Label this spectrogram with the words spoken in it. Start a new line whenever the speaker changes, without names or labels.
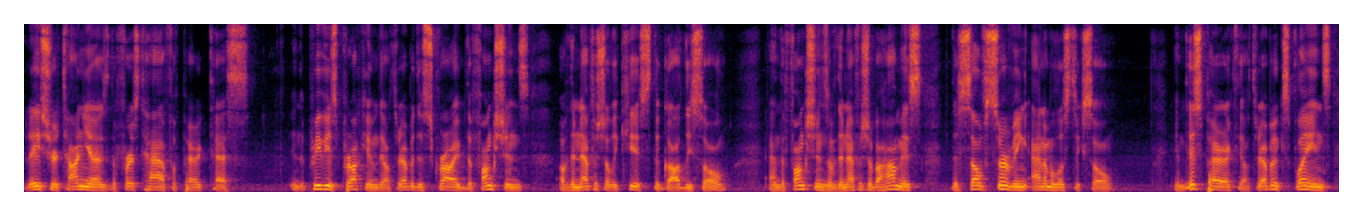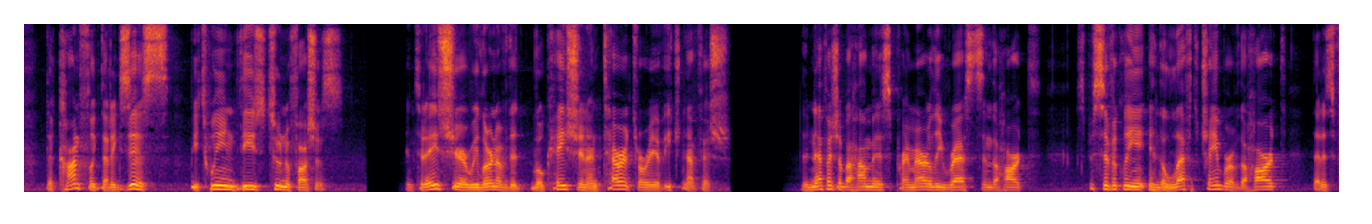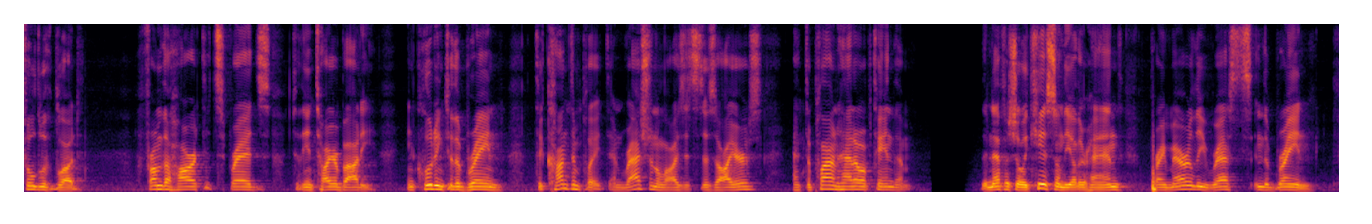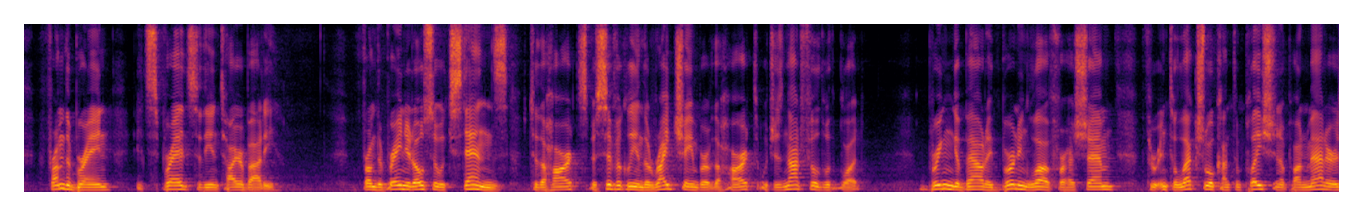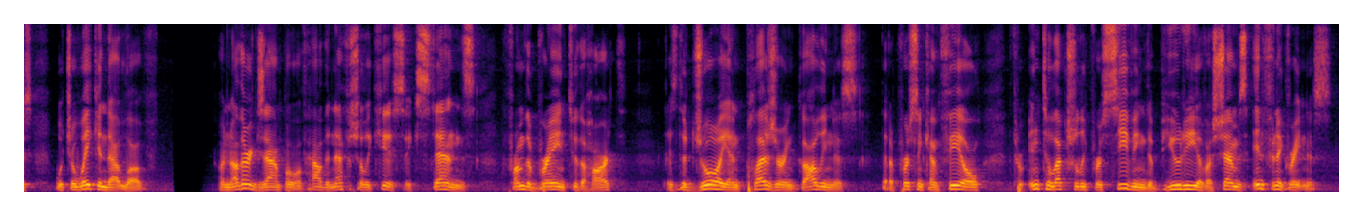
Today's Shiur Tanya is the first half of Perek Tes. In the previous prakim, the Alter Rebbe described the functions of the Nefesh Elokis, the godly soul, and the functions of the Nefesh Bahamis, the self-serving animalistic soul. In this perek, the Alter Rebbe explains the conflict that exists between these two nefashos. In today's shiur, we learn of the location and territory of each nefesh. The nefesh Bahamis primarily rests in the heart specifically in the left chamber of the heart that is filled with blood. From the heart, it spreads to the entire body, including to the brain, to contemplate and rationalize its desires and to plan how to obtain them. The nefesh elokis, on the other hand, primarily rests in the brain. From the brain, it spreads to the entire body. From the brain, it also extends to the heart, specifically in the right chamber of the heart, which is not filled with blood, bringing about a burning love for Hashem through intellectual contemplation upon matters which awaken that love. Another example of how the Nefesh Elokis extends from the brain to the heart is the joy and pleasure and godliness that a person can feel through intellectually perceiving the beauty of Hashem's infinite greatness.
